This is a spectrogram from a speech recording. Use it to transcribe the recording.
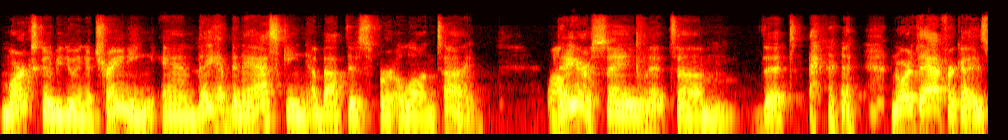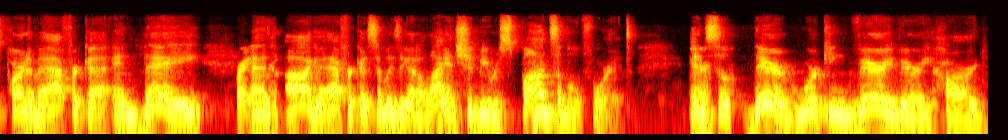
Mark's going to be doing a training, and they have been asking about this for a long time. Wow. They are saying that um, that North Africa is part of Africa, and they, right. as AGA, Africa Assemblies of God Alliance, should be responsible for it. And sure. so they're working very, very hard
